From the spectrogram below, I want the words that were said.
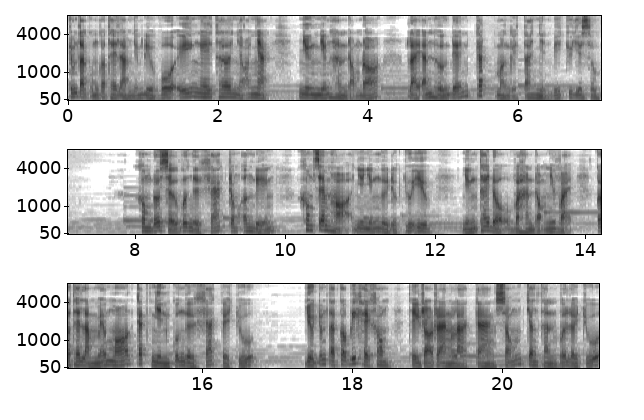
chúng ta cũng có thể làm những điều vô ý ngây thơ nhỏ nhặt, nhưng những hành động đó lại ảnh hưởng đến cách mà người ta nhìn biết Chúa Giêsu. Không đối xử với người khác trong ân điển, không xem họ như những người được Chúa yêu, những thái độ và hành động như vậy có thể làm méo mó cách nhìn của người khác về Chúa. Dù chúng ta có biết hay không thì rõ ràng là càng sống chân thành với lời Chúa,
